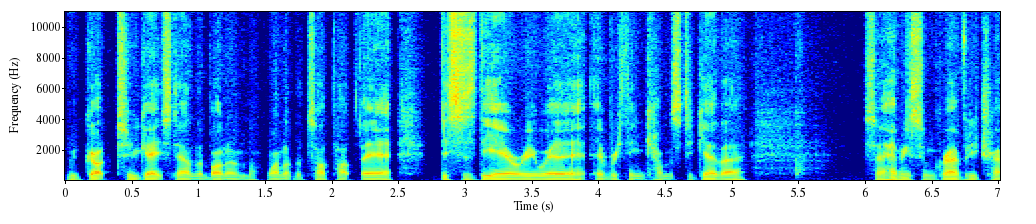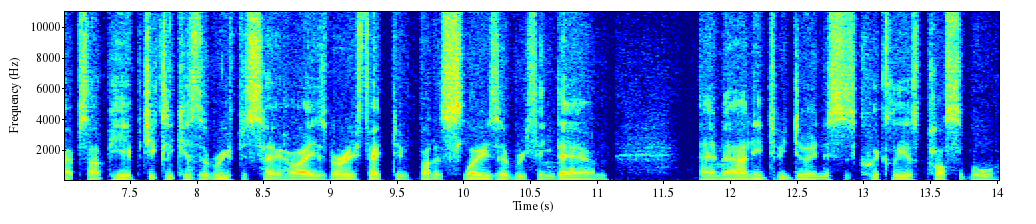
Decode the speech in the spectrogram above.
we've got two gates down the bottom, one at the top up there. This is the area where everything comes together. So having some gravity traps up here, particularly because the roof is so high, is very effective, but it slows everything down. And uh, I need to be doing this as quickly as possible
